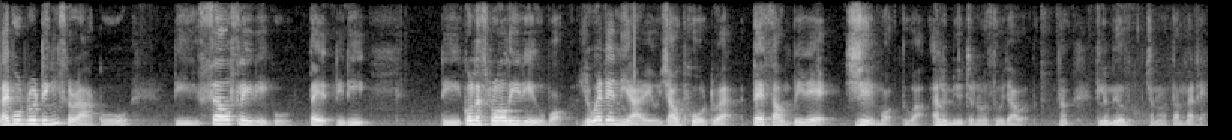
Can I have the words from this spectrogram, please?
lipoproteins ဆိုတာကိုဒီ cells လေးတွေကိုတဲ့ဒီဒီဒီ cholesterol လေးတွေကိုပေါ့လိုအပ်တဲ့နေရာတွေကိုရောက်ဖို့အတွက်တည်ဆောင်ပေးတဲ့ရင်ပေါ့သူကအဲ့လိုမျိုးကျွန်တော်ဆိုကြပါနော်ဒီလိုမျိုးကျွန်တော်သတ်မှတ်တယ်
